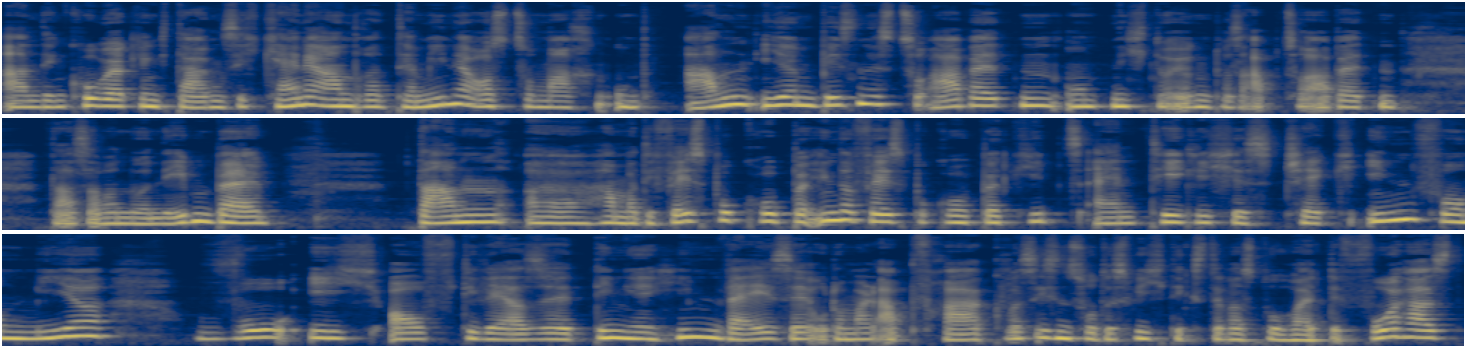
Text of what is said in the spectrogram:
an den Coworking-Tagen sich keine anderen Termine auszumachen und an ihrem Business zu arbeiten und nicht nur irgendwas abzuarbeiten, das aber nur nebenbei. Dann äh, haben wir die Facebook-Gruppe. In der Facebook-Gruppe gibt's ein tägliches Check-in von mir, wo ich auf diverse Dinge hinweise oder mal abfrage, was ist denn so das Wichtigste, was du heute vorhast.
